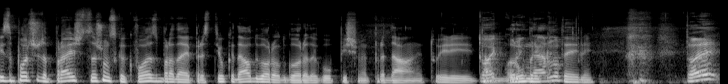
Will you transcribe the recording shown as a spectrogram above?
и започваш да правиш всъщност какво е с брада и престилка, да, отгоре-отгоре да го опишеме предаването или Той е там, кулинарно- рубриката или... Той е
